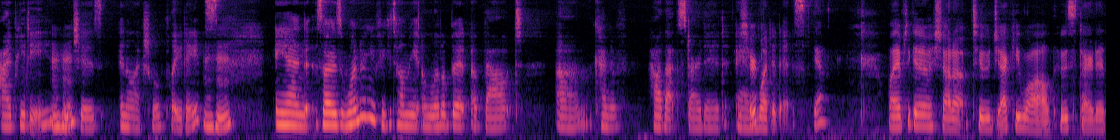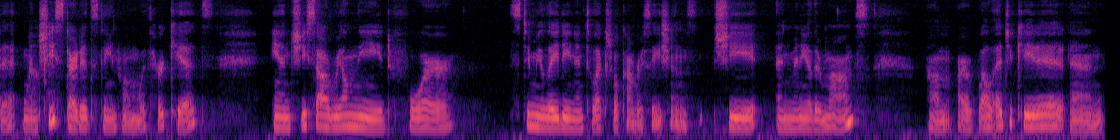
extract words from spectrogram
IPD, mm-hmm. which is intellectual play dates. Mm-hmm. And so I was wondering if you could tell me a little bit about um, kind of how that started and sure. what it is. Yeah. Well, I have to give a shout out to Jackie Wald, who started it when okay. she started staying home with her kids. And she saw a real need for stimulating intellectual conversations. She and many other moms um, are well educated and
